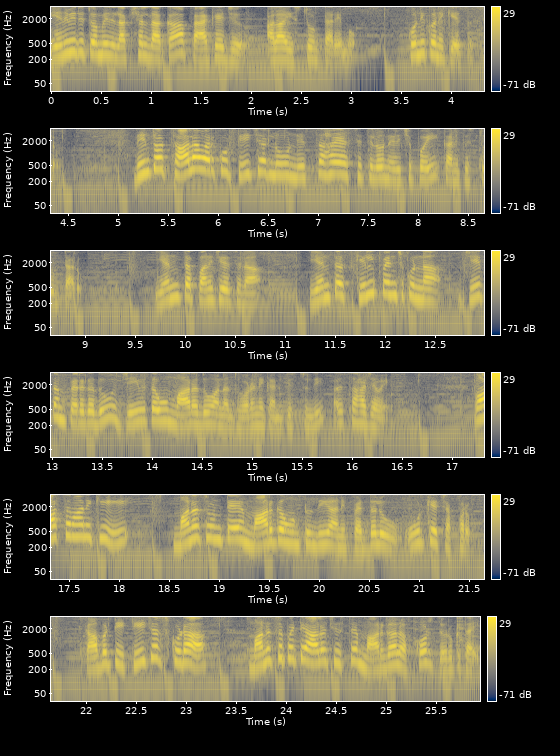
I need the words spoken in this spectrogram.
ఎనిమిది తొమ్మిది లక్షల దాకా ప్యాకేజ్ అలా ఇస్తుంటారేమో కొన్ని కొన్ని కేసెస్లో. దీంతో చాలా వరకు టీచర్లు నిస్సహాయ స్థితిలో నిలిచిపోయి కనిపిస్తుంటారు. ఎంత పని చేసినా ఎంత స్కిల్ పెంచుకున్నా జీతం పెరగదు జీవితం మారదు అన్న ధోరణి కనిపిస్తుంది. అది సహజమే. వాస్తవానికి మనసుంటే మార్గం ఉంటుంది అని పెద్దలు ఊరికే చెప్పరు. కాబట్టి టీచర్స్ కూడా మనసు పెట్టి ఆలోచిస్తే మార్గాలు కోర్స్ దొరుకుతాయి.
